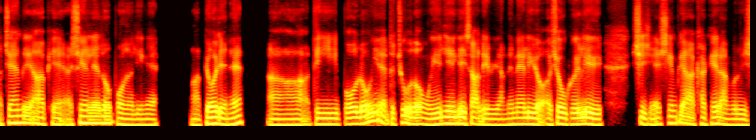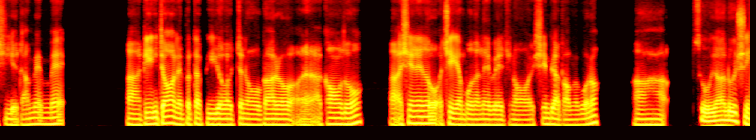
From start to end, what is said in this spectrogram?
အကျဉ်းသေးအဖြစ်အရှင်းလင်းဆုံးပုံစံလေးနဲ့ပြောခြင်းနဲ့ အာဒီဘောလုံးရဲ့တချို့သောငွေကြေးကိစ္စလေးတွေကနည်းနည်းလေးတော့အရှုပ်ခွေးလေးရှိရင်ရှင်းပြခက်ခဲတာမျိုးတွေရှိရဒါပေမဲ့အာဒီအကြောင်းအလည်းပတ်သက်ပြီးတော့ကျွန်တော်ကတော့အကောင်းဆုံးအရှင်းလင်းဆုံးအခြေခံပုံစံနဲ့ပဲကျွန်တော်ရှင်းပြသွားမှာပေါ့နော်အာဆိုရလို့ရှိ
